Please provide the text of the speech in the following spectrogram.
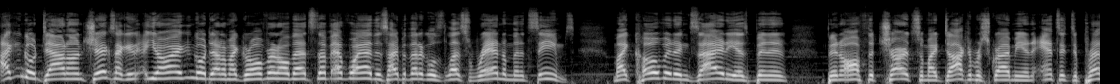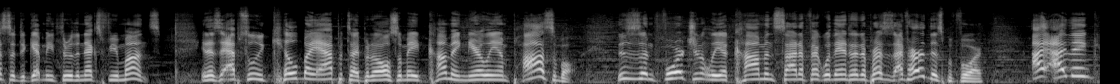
I can go down on chicks. I can, you know, I can go down on my girlfriend, all that stuff. FYI, this hypothetical is less random than it seems. My COVID anxiety has been in, been off the charts, so my doctor prescribed me an antidepressant to get me through the next few months. It has absolutely killed my appetite, but it also made coming nearly impossible. This is unfortunately a common side effect with antidepressants. I've heard this before. I, I think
